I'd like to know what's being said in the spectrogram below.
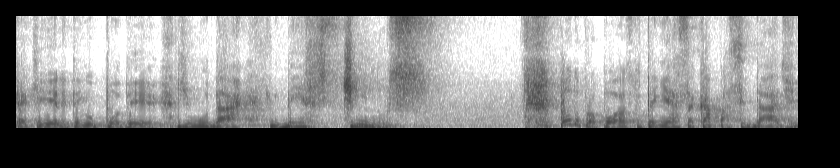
é que ele tem o poder de mudar destinos. Propósito tem essa capacidade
